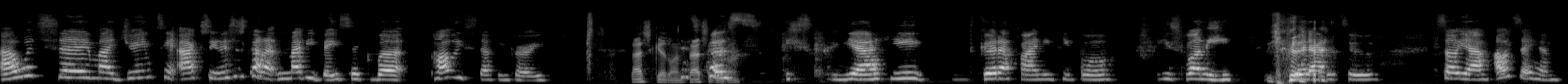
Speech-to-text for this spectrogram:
I would say my dream team. Actually, this is kind of might be basic, but probably Stephen Curry. That's a good one. That's a good one. Yeah, he good at finding people. He's funny. Good attitude. So yeah, I would say him.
